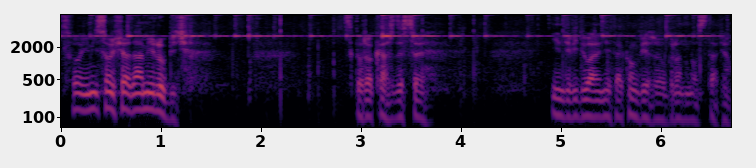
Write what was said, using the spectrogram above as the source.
swoimi sąsiadami lubić. Skoro każdy sobie indywidualnie taką wieżę obronną stawiał.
